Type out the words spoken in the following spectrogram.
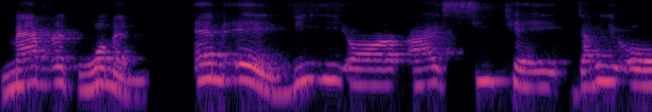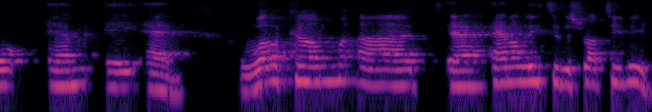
Maverick Woman, M A V E R I C K W O M A N. Welcome, uh, uh, Annalie, to Disrupt TV.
